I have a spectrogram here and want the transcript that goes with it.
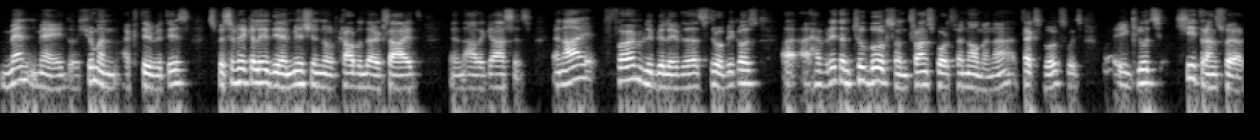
man-made or human activities, specifically the emission of carbon dioxide and other gases. And I firmly believe that that's true because I have written two books on transport phenomena, textbooks, which includes heat transfer.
